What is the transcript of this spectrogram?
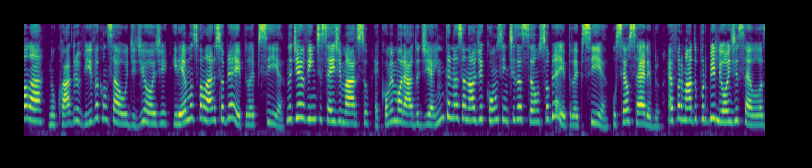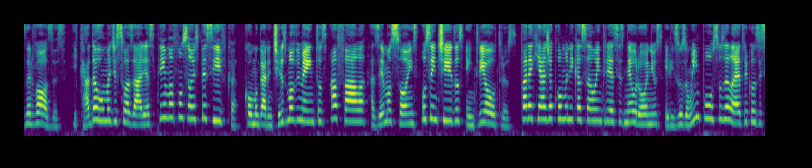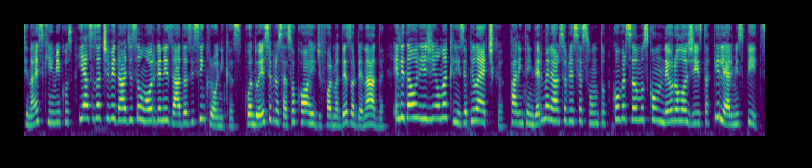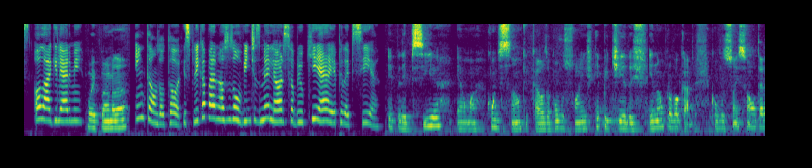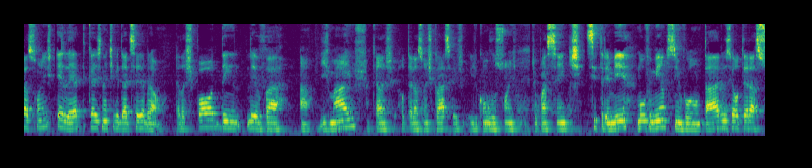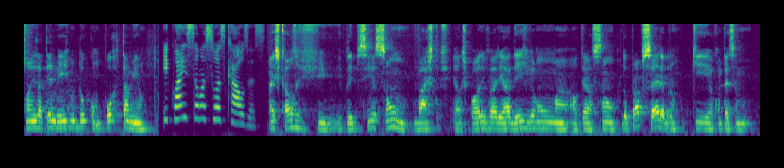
Olá! No quadro Viva com Saúde de hoje, iremos falar sobre a epilepsia. No dia 26 de março é comemorado o Dia Internacional de Conscientização sobre a Epilepsia. O seu cérebro é formado por bilhões de células nervosas e cada uma de suas áreas tem uma função específica, como garantir os movimentos, a fala, as emoções, os sentidos, entre outros. Para que haja comunicação entre esses neurônios, eles usam impulsos elétricos e sinais químicos, e essas atividades são organizadas e sincrônicas. Quando esse processo ocorre de forma desordenada, ele dá origem a uma crise epilética. Para entender melhor sobre esse assunto, conversamos com o neurologista Guilherme Spitz. Olá, Guilherme! Oi, Pamela. Então, doutor, explica para nossos ouvintes melhor sobre o que é a epilepsia. Epilepsia é uma condição que causa convulsões repetidas e não provocadas. Convulsões são alterações elétricas na atividade cerebral. Elas podem levar a desmaios, aquelas alterações clássicas de convulsões de o paciente se tremer, movimentos involuntários e alterações até mesmo do comportamento. E quais são as suas causas? As causas de epilepsia são vastas. Elas podem variar desde uma alteração do próprio cérebro, que acontece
